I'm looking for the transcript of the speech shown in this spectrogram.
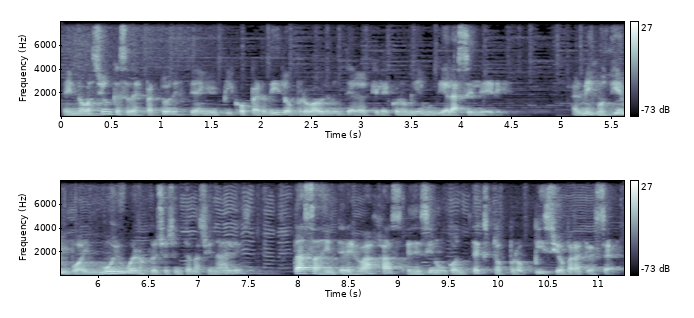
La innovación que se despertó en este año y pico perdido probablemente haga que la economía mundial acelere. Al mismo tiempo hay muy buenos precios internacionales, tasas de interés bajas, es decir, un contexto propicio para crecer.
